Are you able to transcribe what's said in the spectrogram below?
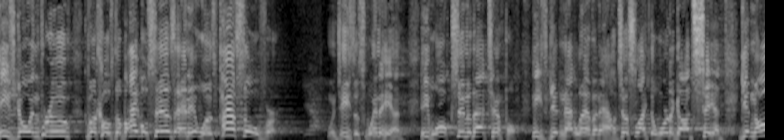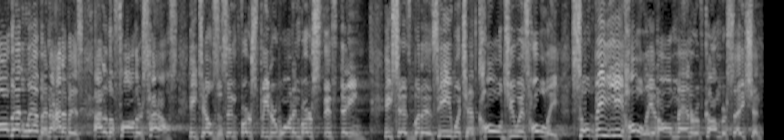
He's going through because the Bible says, and it was Passover. When Jesus went in, he walks into that temple. He's getting that leaven out, just like the Word of God said, getting all that leaven out of his out of the Father's house. He tells us in 1 Peter 1 and verse 15. He says, But as he which hath called you is holy, so be ye holy in all manner of conversation,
